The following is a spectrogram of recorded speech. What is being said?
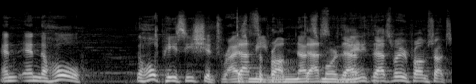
and and the whole the whole PC shit drives That's me the problem. nuts that's, more than that- anything. That's where your problem starts.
